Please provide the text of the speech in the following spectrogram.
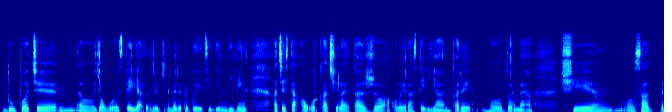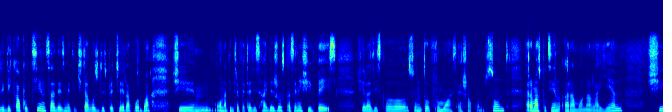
după ce uh, i-au speriat, între ghilimele, pe băieții din living, acestea au urcat și la etaj. Acolo era Stelian, care uh, dormea și uh, s-a ridicat puțin, s-a dezmeticit, a văzut despre ce era vorba și una dintre fete a zis, hai de jos ca să ne și vezi. Și el a zis că sunt frumoase așa cum sunt. A rămas puțin Ramona la el și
